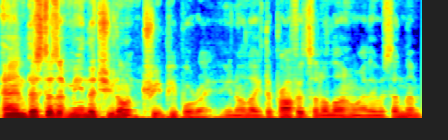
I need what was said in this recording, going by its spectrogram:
And this doesn't mean that you don't treat people right. You know, like the Prophet sallallahu alaihi wasallam.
